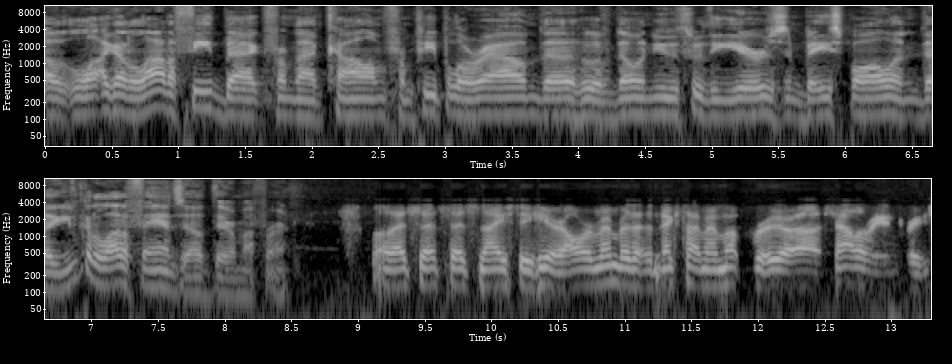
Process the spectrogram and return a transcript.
lot, I got a lot of feedback from that column from people around uh, who have known you through the years in baseball, and uh, you've got a lot of fans out there, my friend. Well, that's that's that's nice to hear. I'll remember that the next time I'm up for a uh, salary increase.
